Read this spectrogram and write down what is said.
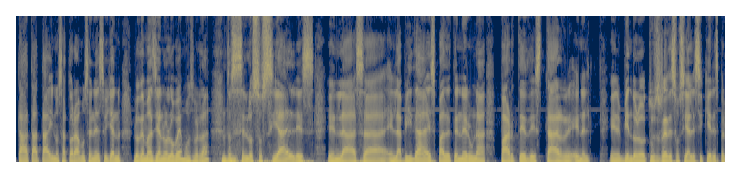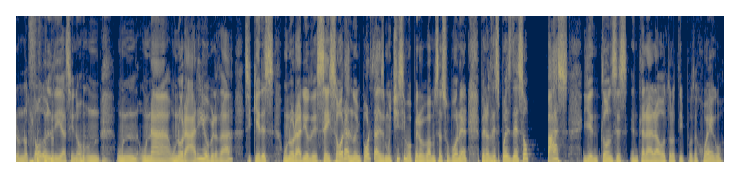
ta, ta, ta y nos atoramos en eso y ya lo demás ya no lo vemos, ¿verdad? Entonces en lo social es en las ah, en la vida es padre de tener una parte de estar en el viendo tus redes sociales si quieres, pero no todo el día, sino un, un, una, un horario, ¿verdad? Si quieres un horario de seis horas, no importa, es muchísimo, pero vamos a suponer, pero después de eso, paz y entonces entrar a otro tipo de juego,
